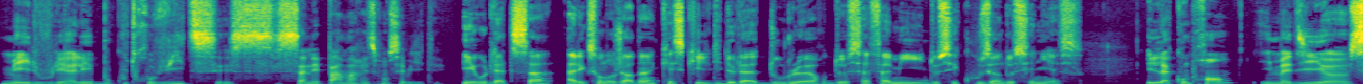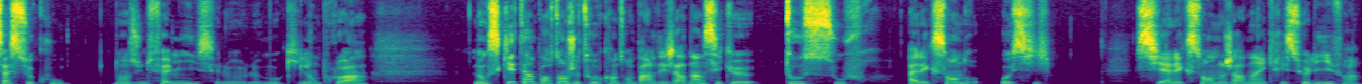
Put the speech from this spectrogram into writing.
Mais il voulait aller beaucoup trop vite. ça n'est pas ma responsabilité. Et au-delà de ça, Alexandre Jardin, qu'est-ce qu'il dit de la douleur de sa famille, de ses cousins, de ses nièces? Il la comprend. Il m'a dit Ça secoue dans une famille, c'est le, mot qu'il emploie. Donc ce qui est important, je trouve, quand on parle des jardins, c'est que tous souffrent. Alexandre aussi. Si Alexandre Jardin écrit ce livre,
